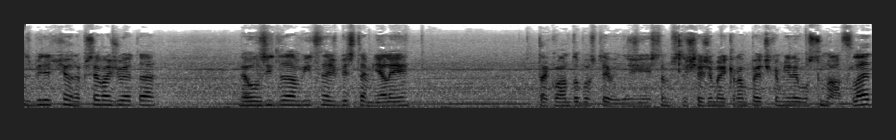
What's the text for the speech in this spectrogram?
zbytečně nepřevažujete, neuzíte tam víc, než byste měli, tak vám to prostě vydrží. Jsem slyšel, že mají krampečka měli 18 let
